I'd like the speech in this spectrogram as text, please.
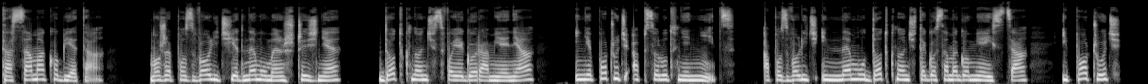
Ta sama kobieta może pozwolić jednemu mężczyźnie dotknąć swojego ramienia i nie poczuć absolutnie nic, a pozwolić innemu dotknąć tego samego miejsca i poczuć,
